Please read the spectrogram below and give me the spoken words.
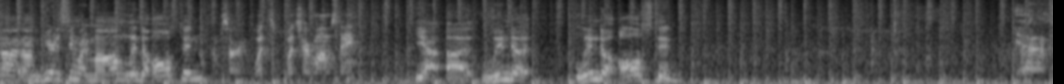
Uh, I'm here to see my mom, Linda Alston. I'm sorry. What's what's your mom's name? Yeah, uh, Linda, Linda Alston. Yeah.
